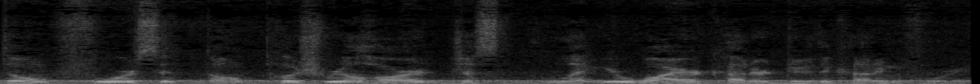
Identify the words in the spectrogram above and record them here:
Don't force it, don't push real hard, just let your wire cutter do the cutting for you.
